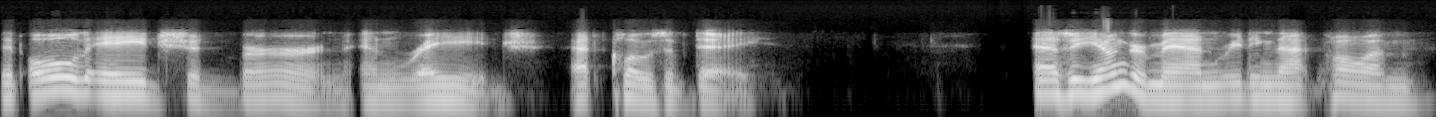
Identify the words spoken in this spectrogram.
that old age should burn and rage at close of day. As a younger man reading that poem,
